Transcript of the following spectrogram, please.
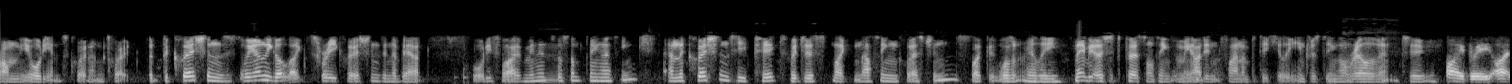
from the audience, quote unquote. But the questions, we only got like three questions in about 45 minutes or something, I think. And the questions he picked were just like nothing questions. Like it wasn't really, maybe it was just a personal thing for me. I didn't find them particularly interesting or relevant to I agree. I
